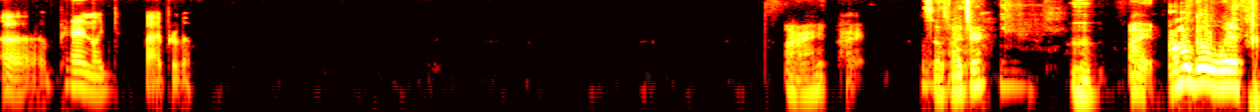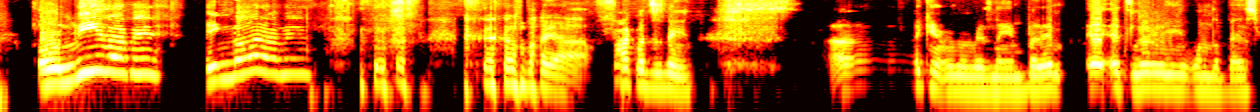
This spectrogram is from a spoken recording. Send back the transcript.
uh paranoid by prevail All right, all right. So it's my turn. hmm All right, I'm gonna go with "Olvídame, Ignórame" by uh, fuck, what's his name? Uh, I can't remember his name, but it, it it's literally one of the best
